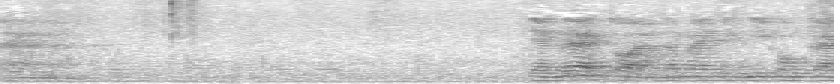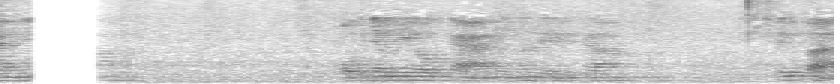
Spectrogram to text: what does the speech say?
อ่าอย่างแรกก่อนทำไมถึงมีโครงการนี้ ผมจะมีโอกาสเหมือนคนอื่นเขาหรือเปล่า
